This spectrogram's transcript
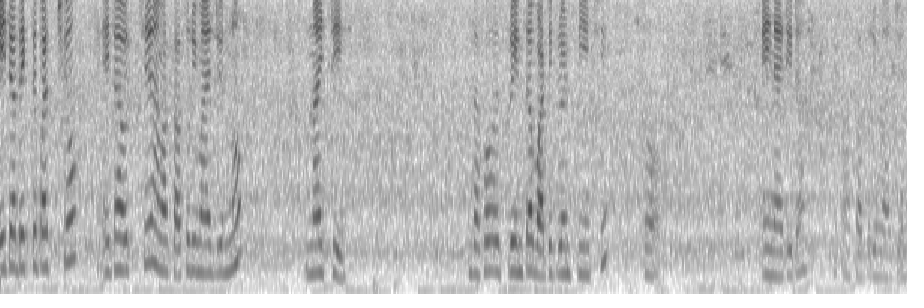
এইটা দেখতে পাচ্ছ, এটা হচ্ছে আমার শাশুড়ি মায়ের জন্য নাইটি দেখো প্রিন্টটা বাটি প্রিন্ট নিয়েছি, তো এই নাইটিটা আমার শাশুড়ি মায়ের জন্য।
